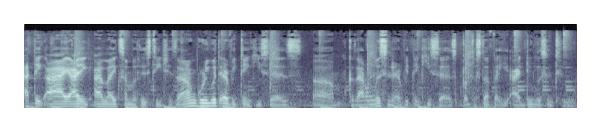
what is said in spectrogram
I think I, I, I like some of his teachings. I don't agree with everything he says because um, I don't listen to everything he says, but the stuff that he, I do listen to,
